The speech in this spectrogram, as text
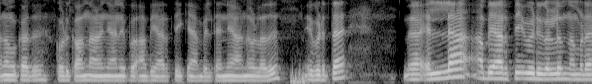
നമുക്കത് കൊടുക്കാവുന്നതാണ്. ഞാനിപ്പോൾ അഭയാർത്ഥി ക്യാമ്പിൽ തന്നെയാണ് ഉള്ളത്. ഇവിടുത്തെ എല്ലാ അഭയാർത്ഥി വീടുകളിലും നമ്മുടെ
